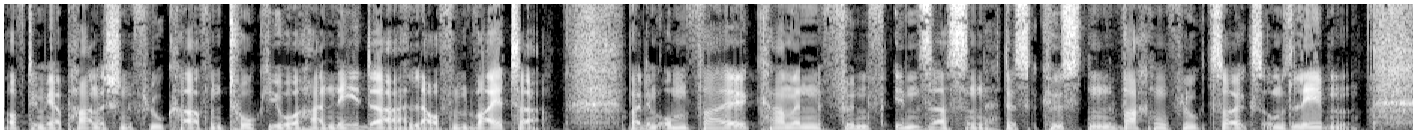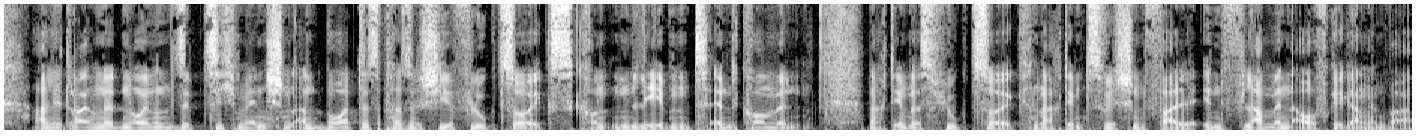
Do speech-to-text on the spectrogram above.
auf dem japanischen Flughafen Tokio Haneda laufen weiter. Bei dem Unfall kamen fünf Insassen des Küstenwachenflugzeugs ums Leben. Alle 379 Menschen an Bord des Passagierflugzeugs konnten lebend entkommen, nachdem das Flugzeug nach dem Zwischenfall in Flammen aufgegangen war.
